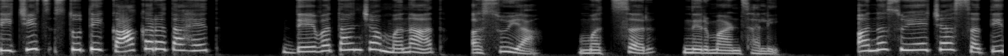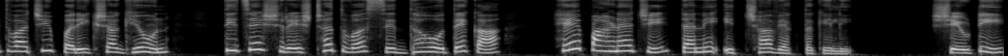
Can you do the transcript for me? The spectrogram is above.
तिचीच स्तुती का करत आहेत? देवतांच्या मनात असूया मत्सर निर्माण झाली. अनसूयेच्या सतीत्वाची परीक्षा घेऊन तिचे श्रेष्ठत्व सिद्ध होते का हे पाहण्याची त्यांनी इच्छा व्यक्त केली. शेवटी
